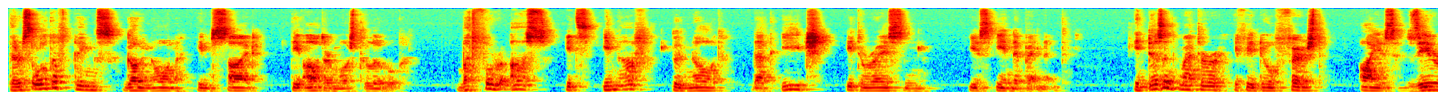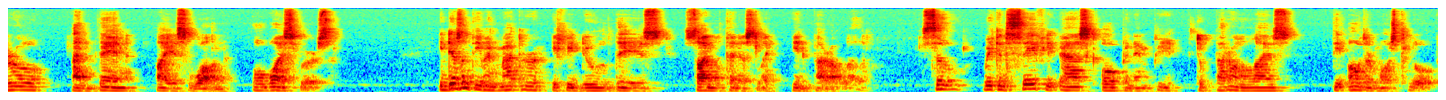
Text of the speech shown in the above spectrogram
There's a lot of things going on inside the outermost loop. But for us, it's enough to note that each iteration is independent. It doesn't matter if we do first i is 0 and then i is 1 or vice versa. It doesn't even matter if we do this simultaneously in parallel. So we can safely ask OpenMP to parallelize the outermost loop.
